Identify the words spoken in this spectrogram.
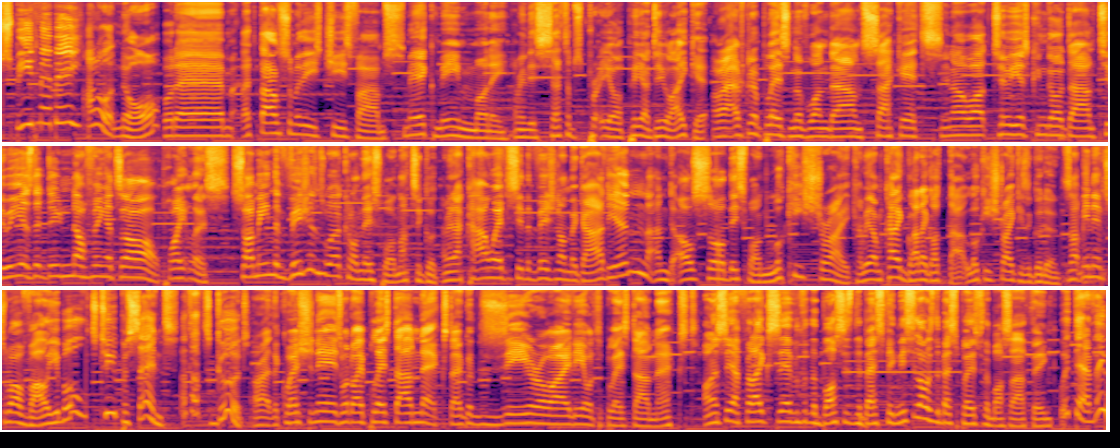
Speed, maybe? I don't know. But um, let's down some of these cheese farms. Make me money. I mean, this setup's pretty OP. I do like it. All right, I'm just going to place another one down. Sack it. You know what? Two years can go down. Two years that do nothing at all. Pointless. So, I mean, the vision's working on this one. That's a good. I mean, I can't wait to see the vision on the Guardian and also this one. Lucky Strike. I mean, I'm kind of glad I got that. Lucky Strike is a good one. Does that mean it's more valuable? It's 2%. That, that's good. All right, the question is, what do I place down next? I've got zero idea what to place down next. Honestly, I feel like saving for the boss is the best thing. This is always the best place for the boss, I think. Wait there, have they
